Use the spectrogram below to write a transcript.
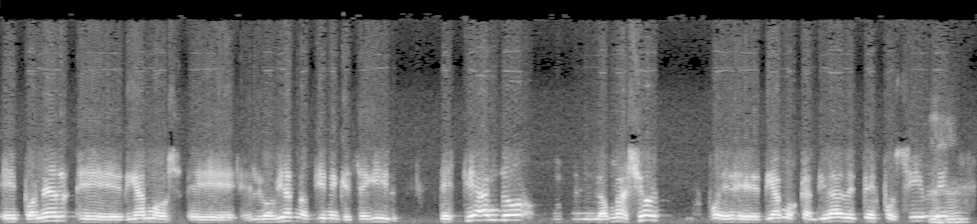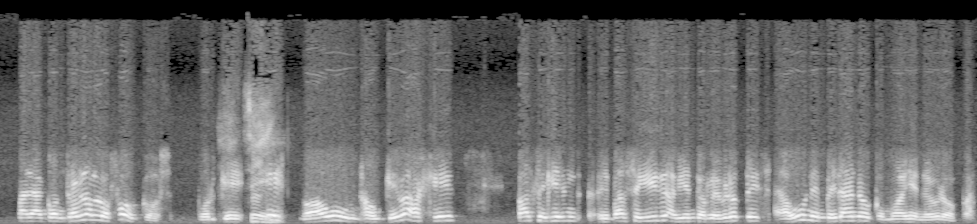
eh, poner, eh, digamos, el gobierno tiene que seguir testeando lo mayor pues, digamos, cantidad de test posible para controlar los focos, porque esto aún, aunque baje, va a seguir, eh, va a seguir habiendo rebrotes aún en verano como hay en Europa.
